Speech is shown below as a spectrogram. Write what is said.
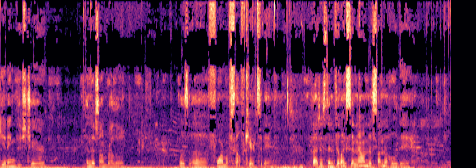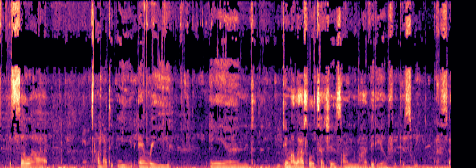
Getting this chair and this umbrella was a form of self-care today. I just didn't feel like sitting out in the sun the whole day. It's so hot. I'm about to eat and read and do my last little touches on my video for this week. So.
